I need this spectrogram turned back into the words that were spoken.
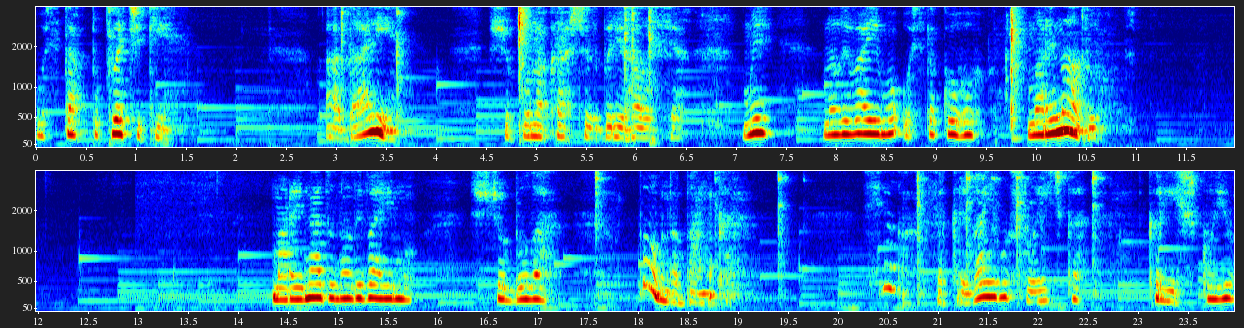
ось так по плечики. А далі, щоб вона краще зберігалася, ми наливаємо ось такого маринаду. Маринаду наливаємо, щоб була повна банка. Все, закриваємо слоєчка кришкою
